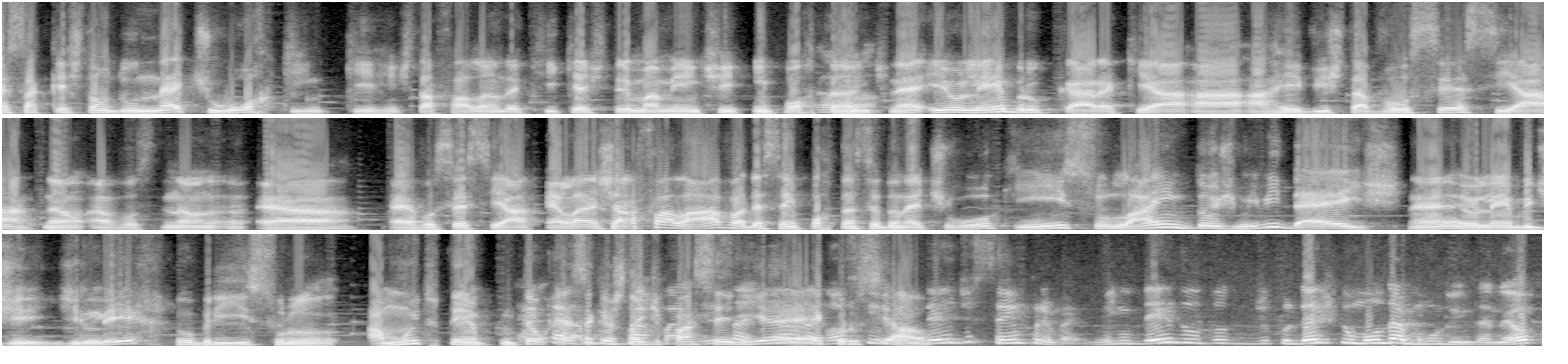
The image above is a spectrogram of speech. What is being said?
essa questão do networking que a gente está falando aqui, que é extremamente importante, uhum. né? Eu lembro, cara, que a, a, a, revista Você S.A., não, a você, não, é a, é Você S.A., ela já falava dessa importância do networking, isso lá em 2010, né? Eu lembro de, de ler sobre isso há muito tempo. Então, é, cara, essa questão de parceria é, um é crucial. vem desde sempre, velho. Vem desde, do, de, desde que o mundo é mundo, entendeu?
